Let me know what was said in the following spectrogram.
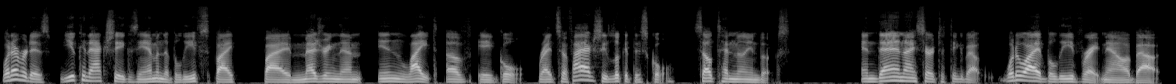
Whatever it is, you can actually examine the beliefs by by measuring them in light of a goal, right? So if I actually look at this goal, sell 10 million books, and then I start to think about what do I believe right now about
